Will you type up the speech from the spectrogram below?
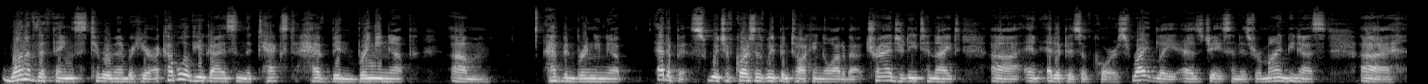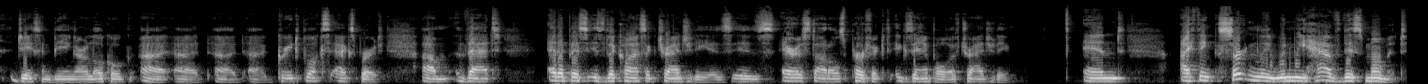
one of the things to remember here, a couple of you guys in the text have been bringing up, um, have been bringing up Oedipus, which, of course, as we've been talking a lot about tragedy tonight, uh, and Oedipus, of course, rightly, as Jason is reminding us, uh, Jason being our local uh, uh, uh, uh great books expert, um, that Oedipus is the classic tragedy, is is Aristotle's perfect example of tragedy, and. I think certainly when we have this moment,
